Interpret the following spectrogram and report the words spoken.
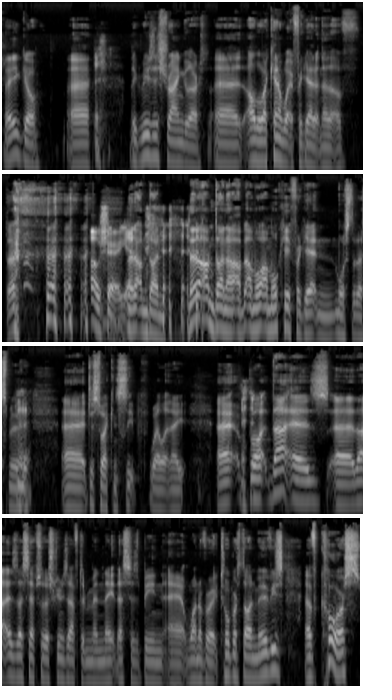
There you go. Uh, the Greasy Strangler. Uh, although I kind of want to forget it now that I've. oh, sure, yeah. I'm done. now that I'm done, I'm, I'm, I'm okay forgetting most of this movie, uh, just so I can sleep well at night. Uh, but that is uh, that is this episode of Screams After Midnight. This has been uh, one of our Octoberthon movies. Of course,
